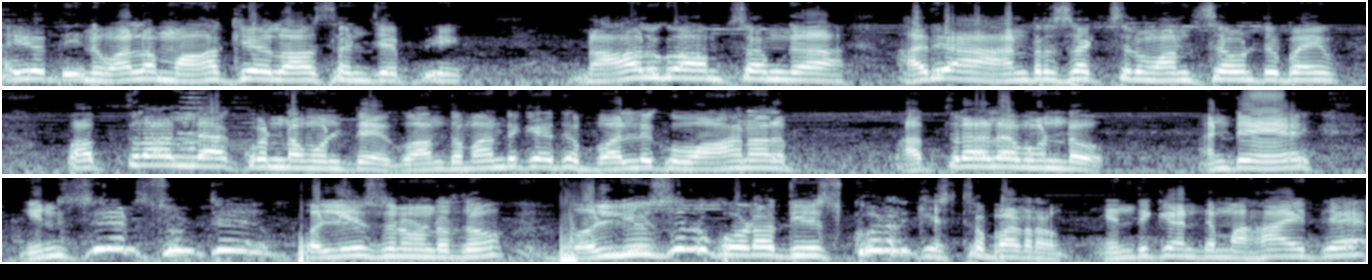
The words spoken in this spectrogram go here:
అయ్యో దీనివల్ల మాకే లాస్ అని చెప్పి నాలుగో అంశంగా అదే under section one seventy five పత్రాలు లేకుండా ఉంటే కొంతమందికి అయితే బల్లికి వాహనాలు పత్రాలే ఉండవు. అంటే ఇన్సూరెన్స్ ఉంటే పొల్యూషన్ ఉండదు. పొల్యూషన్ కూడా తీసుకోవడానికి ఇష్టపడరు. ఎందుకంటే మహా అయితే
